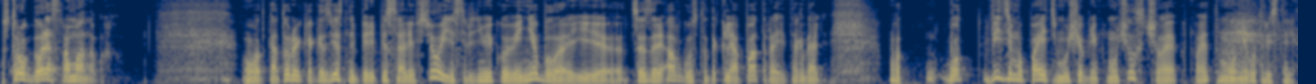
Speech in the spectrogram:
строго говоря, с Романовых. Вот, которые, как известно, переписали все, и средневековья не было, и Цезарь Август это Клеопатра и так далее. Вот, вот, видимо, по этим учебникам учился человек, поэтому у него 300 лет.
